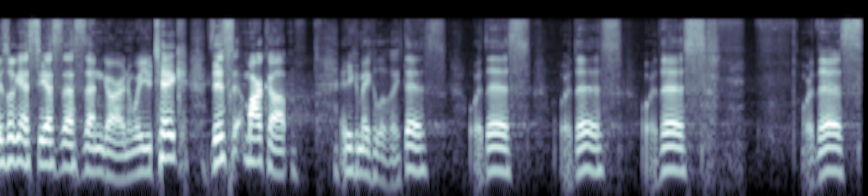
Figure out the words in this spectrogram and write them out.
is looking at CSS Zen Garden, where you take this markup and you can make it look like this, or this, or this, or this, or this,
